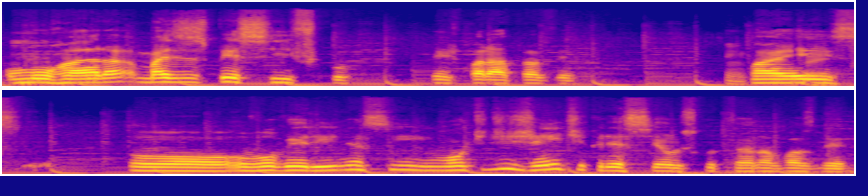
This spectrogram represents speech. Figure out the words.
O Monra era mais específico, a gente parar pra ver. Sim, mas o, o, Wolverine, assim, um monte de gente cresceu escutando a voz dele.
